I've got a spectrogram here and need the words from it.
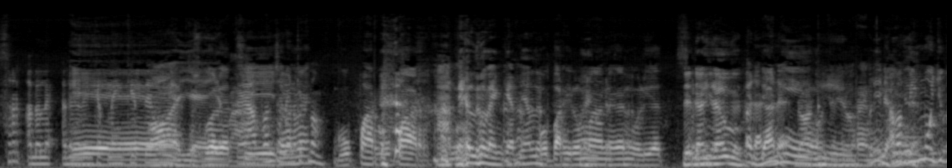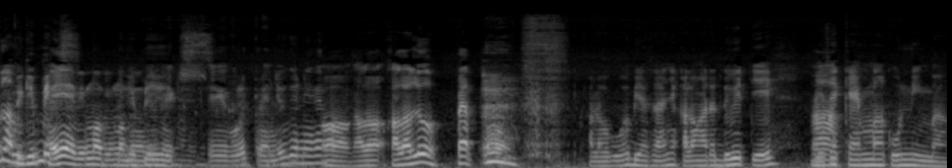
seret ada le- ada Eh, lengket lengketnya oh, terus iya, gua iya, lihat si siapa namanya? Gopar, Gopar. Aneh lu lengketnya lu. Gopar Hilman ya kan gua lihat. Oh, Daniel. Daniel. Sama. Bimo juga Bimo. Eh, Iya, Bimo, Bimo, Bimo. Eh, gue keren juga nih kan. Oh, kalau kalau lu pet kalau gua biasanya kalau nggak ada duit ya biasanya camel kuning bang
